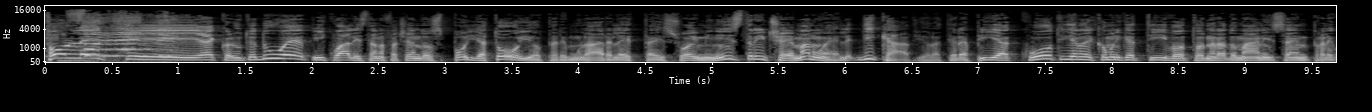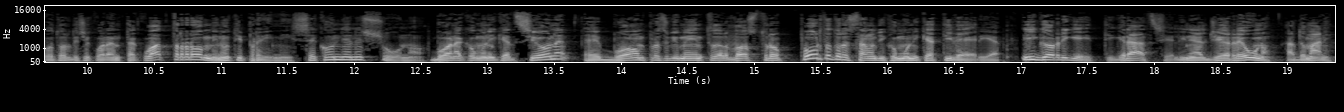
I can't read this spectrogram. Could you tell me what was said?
Folletti! Ecco tutti e due, i quali stanno facendo spogliatoio per emulare Letta e i suoi ministri. C'è Emanuele Di Cavio. La terapia quotidiana del comunicativo tornerà domani sempre alle 14.44, minuti primi, secondi a nessuno. Buona comunicazione e buon proseguimento dal vostro portatore strano di comunicattiveria. Igor Righetti, grazie. Linea al GR1. A domani.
